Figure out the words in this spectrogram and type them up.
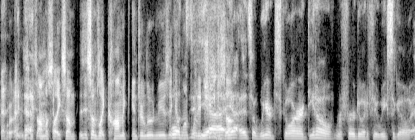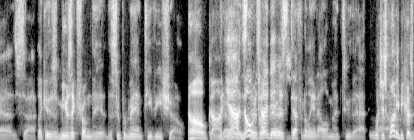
or it's, it's almost like some is some like comic interlude music at one point. It yeah, changes up. yeah, it's a weird score. Dino referred to it a few weeks ago as uh, like it was music from the the Superman TV show. Oh God, You know, yeah, there's- no, it there's a- kind of there is. definitely an element to that, Which is funny because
